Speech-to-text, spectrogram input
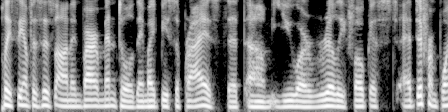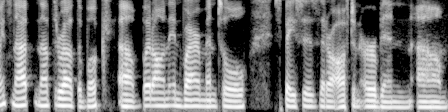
place the emphasis on environmental, they might be surprised that um, you are really focused at different points, not not throughout the book. Um, uh, but on environmental spaces that are often urban um,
